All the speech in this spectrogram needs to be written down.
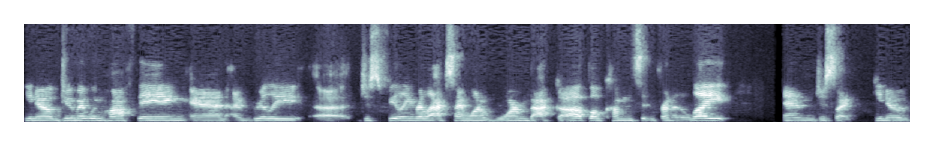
you know, do my Wim Hof thing and I'm really uh, just feeling relaxed. I want to warm back up. I'll come and sit in front of the light and just like, you know,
